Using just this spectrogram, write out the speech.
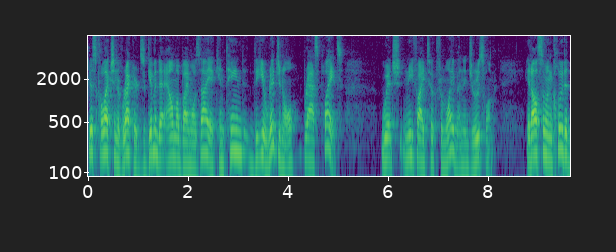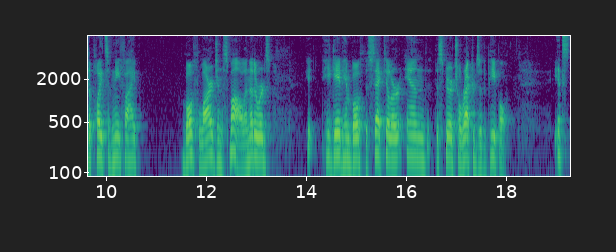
This collection of records given to Alma by Mosiah contained the original brass plates, which Nephi took from Laban in Jerusalem. It also included the plates of Nephi, both large and small. In other words, he gave him both the secular and the spiritual records of the people. It's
